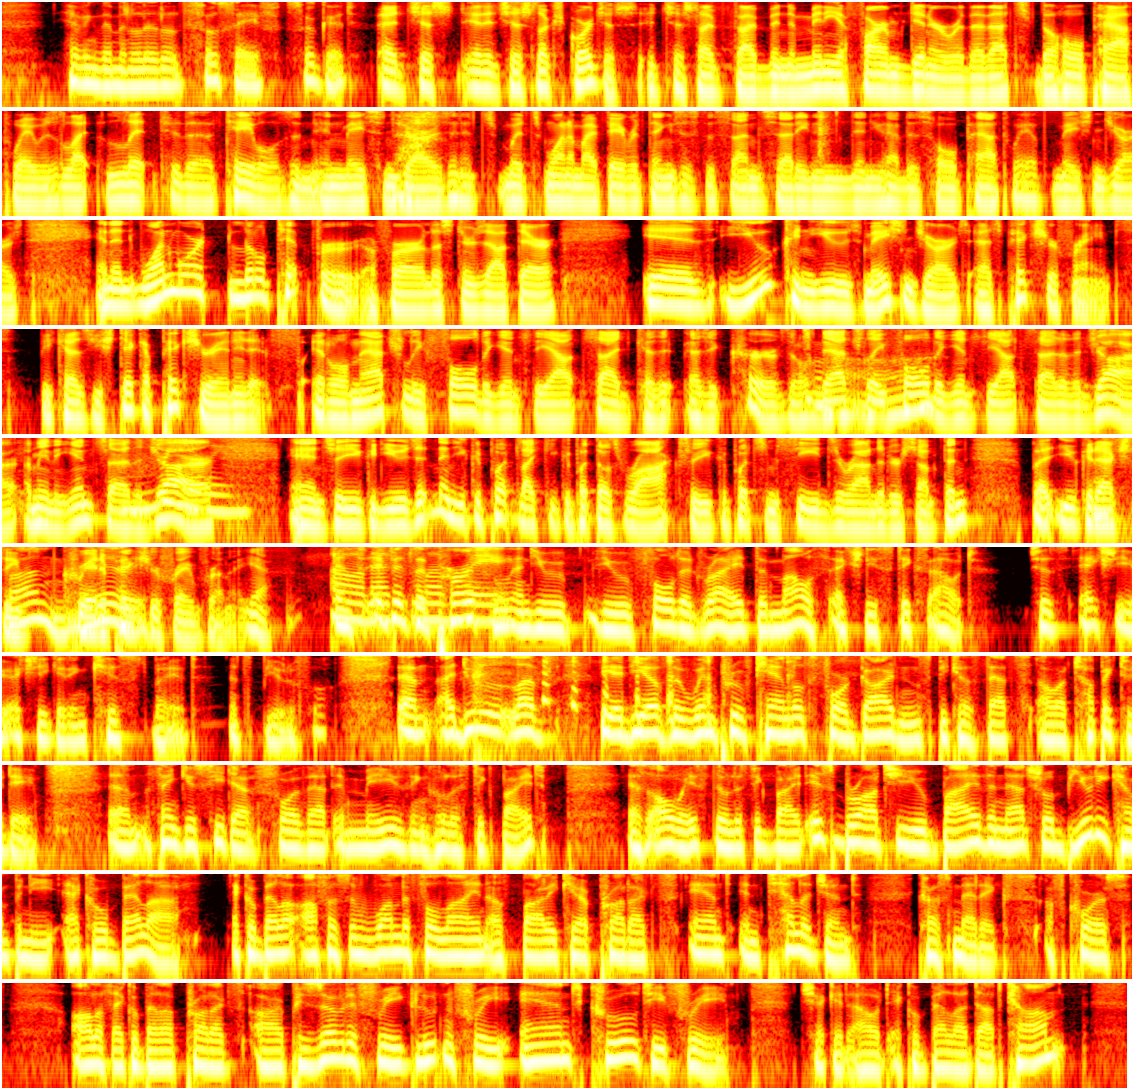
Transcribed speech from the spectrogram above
having them in a little, it's so safe, so good. It just and it just looks gorgeous. It just I've I've been to many a farm dinner where the, that's the whole pathway was lit, lit to the tables in, in mason jars, and it's it's one of my favorite things is the sun setting, and then you have this whole pathway of mason jars. And then one more little tip for for our listeners out there is you can use mason jars as picture frames because you stick a picture in it, it it'll naturally fold against the outside because it, as it curves, it'll naturally fold against the outside of the jar. I mean, the inside of the jar, Really? and so you could use it, and then you could put like you could put those rocks, or you could put some seeds around it or something. But you could Oh, actually fun, create a picture frame from it. Yeah. Oh, and Oh, s- if that's it's a person and you you fold it right, the mouth actually sticks out. Just actually, you're actually getting kissed by it. It's beautiful. Um, I do love the idea of the windproof candles for gardens because that's our topic today. Um, thank you, Sita, for that amazing holistic bite. As always, the holistic bite is brought to you by the natural beauty company Ecco Bella. Ecobella offers a wonderful line of body care products and intelligent cosmetics. Of course, all of Ecco Bella products are preservative free, gluten free, and cruelty free. Check it out, eccobella.com.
